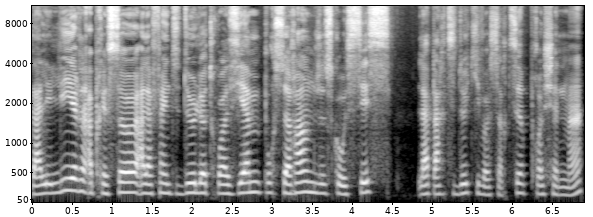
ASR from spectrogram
d'aller lire après ça, à la fin du 2, le troisième, pour se rendre jusqu'au 6, la partie 2 qui va sortir prochainement,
